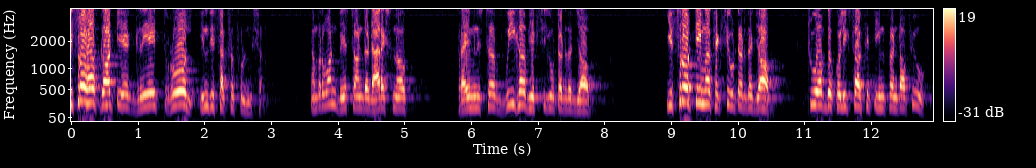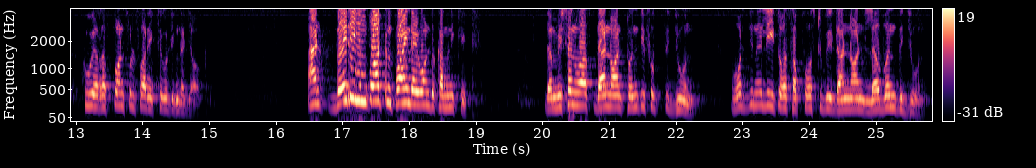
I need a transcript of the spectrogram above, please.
ISRO has got a great role in this successful mission. Number one, based on the direction of Prime Minister, we have executed the job. ISRO team has executed the job. Two of the colleagues are sitting in front of you who are responsible for executing the job. And very important point I want to communicate. The mission was done on 25th June. Originally, it was supposed to be done on 11th June.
